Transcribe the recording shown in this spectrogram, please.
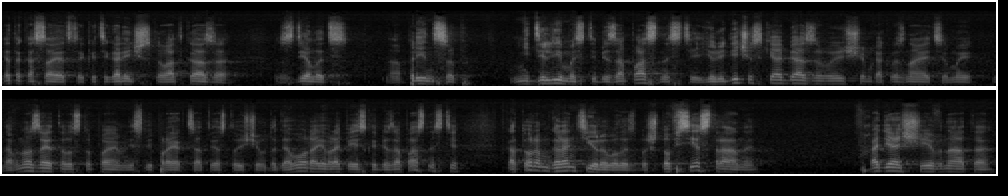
это касается и категорического отказа сделать а, принцип неделимости безопасности юридически обязывающим. Как вы знаете, мы давно за это выступаем, внесли проект соответствующего договора о европейской безопасности, в котором гарантировалось бы, что все страны, входящие в НАТО,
